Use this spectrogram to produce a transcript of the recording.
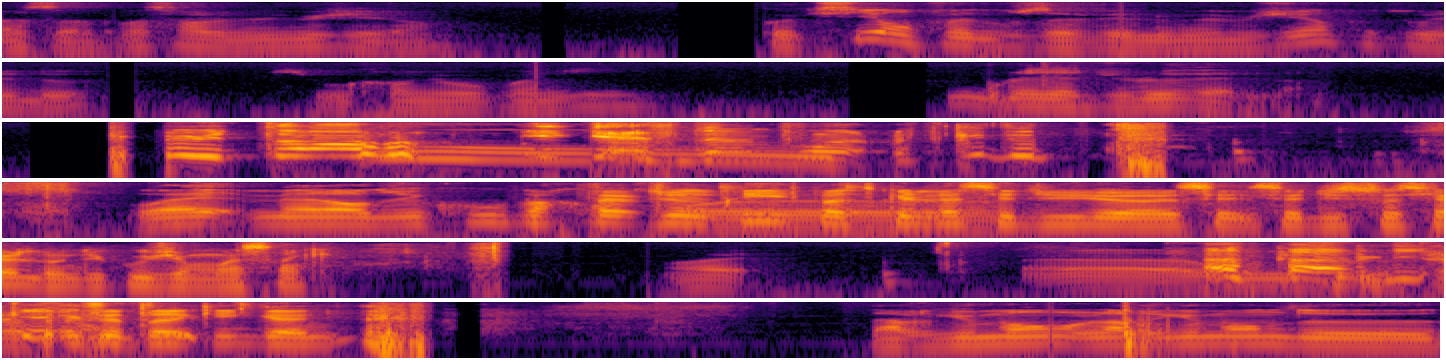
Ah, ça va pas faire le même jet là. Quoi que si, en fait, vous avez le même jet en fait tous les deux. Si vous cramez vos points de vie. Ouh là, il y a du level là. Putain Ouh. Yes, d'un point Ouais, mais alors du coup, par Enfin, contre. je trie parce que euh, là c'est du, euh, c'est c'est du social, donc du coup j'ai moins 5. euh, Ah, oui, ah. C'est toi qui gagne. L'argument, l'argument de,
